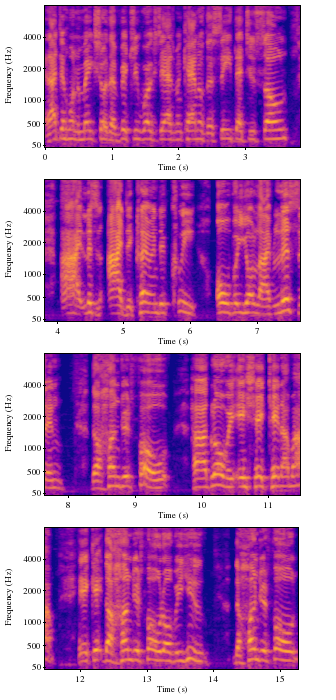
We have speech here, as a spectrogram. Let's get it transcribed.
And I just want to make sure that Victory Works, Jasmine Candles, the seed that you sown, I listen, I declare and decree over your life. Listen, the hundredfold, high glory, the hundredfold over you, the hundredfold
